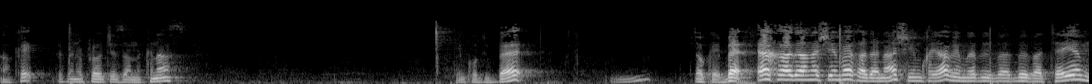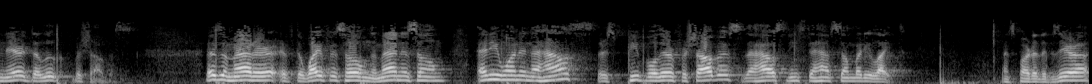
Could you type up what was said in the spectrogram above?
okay, different approaches on the knas. I think we'll do bet. Okay, bet. Echad anashim v'echad anashim chayavim bevateyim ner daluk b'Shabbos. Doesn't matter if the wife is home, the man is home, anyone in the house, there's people there for Shabbos, the house needs to have somebody light. That's part of the Gzera.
